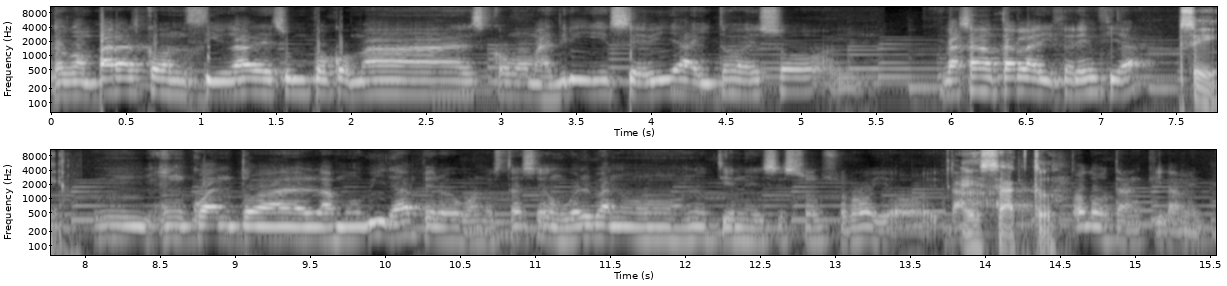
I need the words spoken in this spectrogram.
lo comparas con ciudades un poco más como Madrid, Sevilla y todo eso, vas a notar la diferencia. Sí. En cuanto a la movida, pero cuando estás en Huelva no, no tienes esos rollos. Exacto. Todo tranquilamente.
